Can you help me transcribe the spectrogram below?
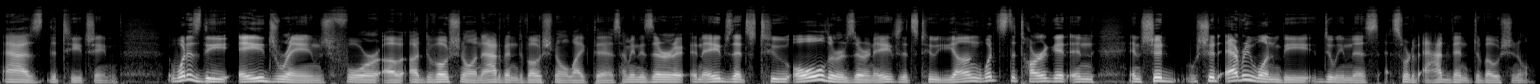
as the teaching. What is the age range for a, a, devotional, an Advent devotional like this? I mean, is there an age that's too old, or is there an age that's too young? What's the target, and and should should everyone be doing this sort of Advent devotional?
